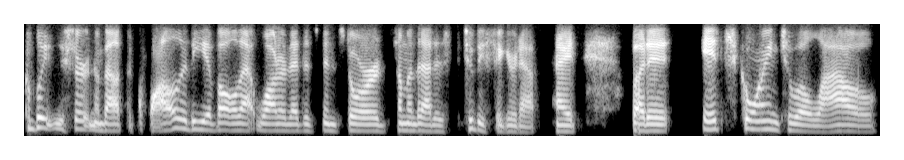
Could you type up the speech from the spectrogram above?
completely certain about the quality of all that water that has been stored. Some of that is to be figured out, right? But it it's going to allow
